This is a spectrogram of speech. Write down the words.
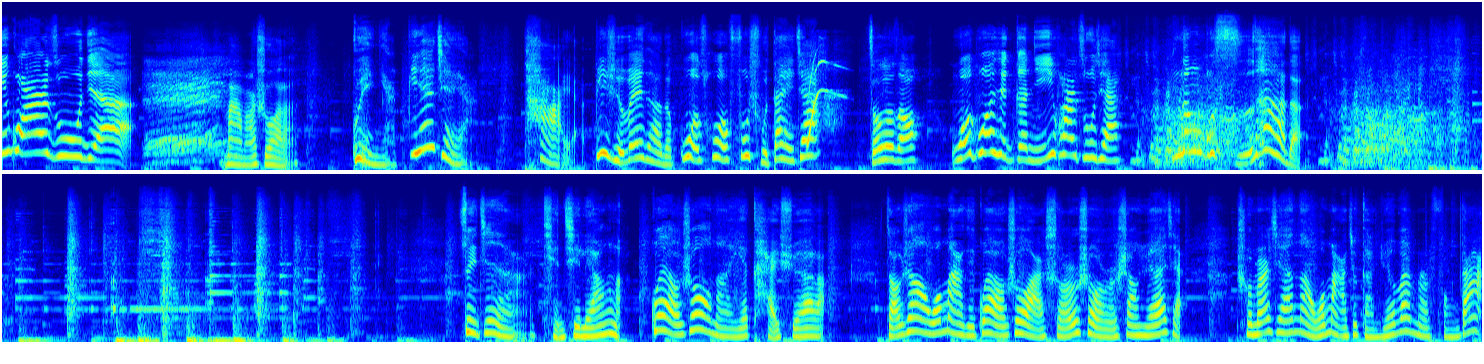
一块儿住去。妈妈说了，闺女别介呀，他呀必须为他的过错付出代价。走走走，我过去跟你一块儿住去，弄不死他的。最近啊，天气凉了，怪兽兽呢也开学了。早上，我妈给怪小兽啊收拾收拾上学去。出门前呢，我妈就感觉外面风大，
